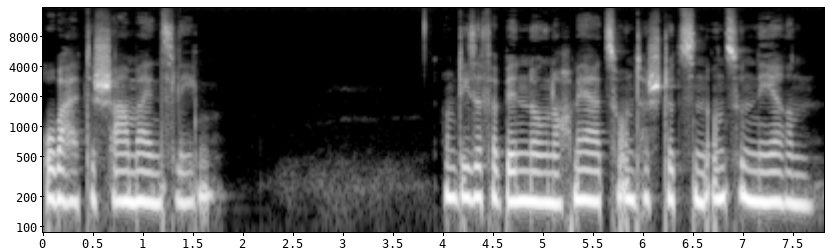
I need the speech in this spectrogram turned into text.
oberhalb des Schambeins legen, um diese Verbindung noch mehr zu unterstützen und zu nähren.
